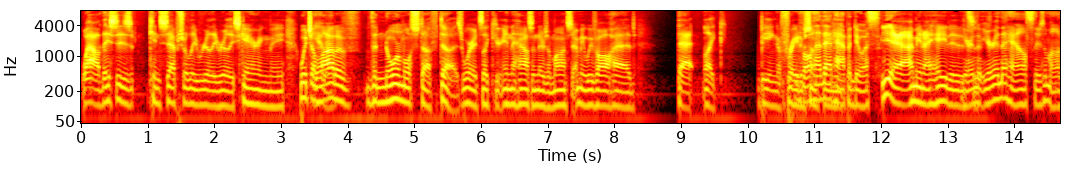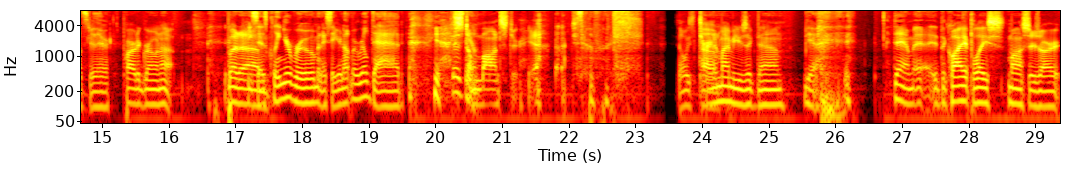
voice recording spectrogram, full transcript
wow this is conceptually really really scaring me which a Yeah, lot man. of the normal stuff does where it's like you're in the house and there's a monster. I mean we've all had that like being afraid We've of all something had that happen to us. yeah i mean i hate it You're in the you're in the house. There's a monster there. part of growing up but um, He says, "Clean your room," and I say, "You're not my real dad." yeah goes just a down. monster yeah Just- always turning Um, my music down yeah, Damn, eh, the Quiet Place monsters are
